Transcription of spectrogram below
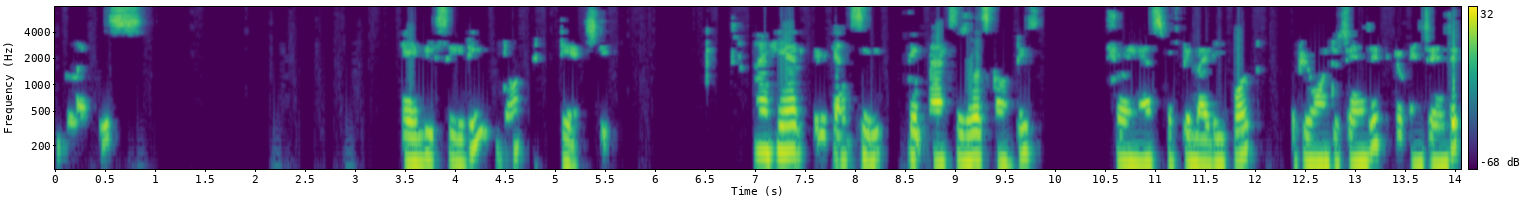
Like this. Abcd.txt and here you can see the max results count is showing as 50 by default. If you want to change it you can change it.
